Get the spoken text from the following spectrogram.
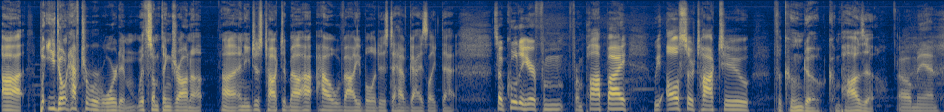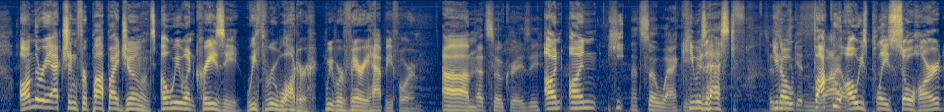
Uh, but you don't have to reward him with something drawn up. Uh, and he just talked about how, valuable it is to have guys like that. So cool to hear from from Popeye. We also talked to Facundo Campazzo Oh man. on the reaction for Popeye Jones. Oh, we went crazy. We threw water. We were very happy for him. Um, That's so crazy. on on he That's so wacky. he was asked. This You know, Facu wild. always plays so hard,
